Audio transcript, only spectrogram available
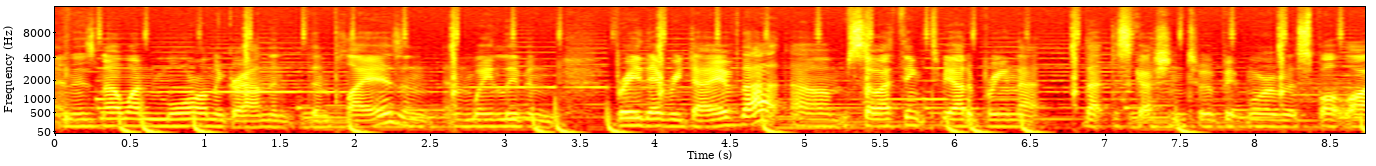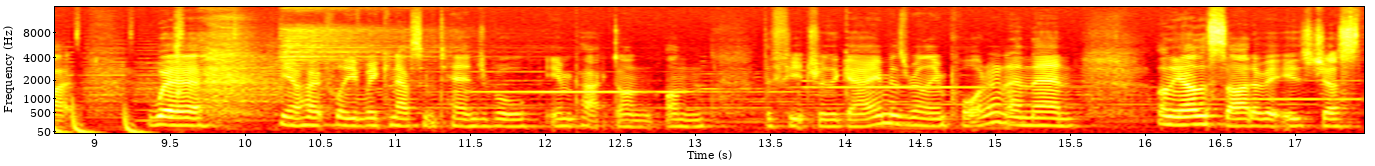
and there's no one more on the ground than, than players, and, and we live and breathe every day of that. Um, so I think to be able to bring that that discussion to a bit more of a spotlight, where you know hopefully we can have some tangible impact on on the future of the game is really important. And then on the other side of it is just.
